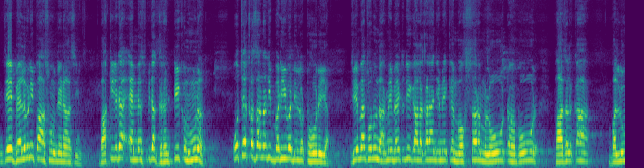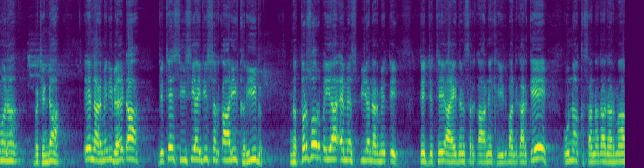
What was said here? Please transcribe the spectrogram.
ਤੇ ਬਿੱਲ ਵੀ ਨਹੀਂ ਪਾਸ ਹੋਣ ਦੇਣਾ ਅਸੀਂ ਬਾਕੀ ਜਿਹੜਾ ਐਮਐਸਪੀ ਦਾ ਗਰੰਟੀ ਕਾਨੂੰਨ ਆ, ਉੱਥੇ ਕਿਸਾਨਾਂ ਦੀ ਬੜੀ ਵੱਡੀ ਲੁੱਟ ਹੋ ਰਹੀ ਆ। ਜੇ ਮੈਂ ਤੁਹਾਨੂੰ ਨਰਮੇ ਬੈਲਟ ਦੀ ਗੱਲ ਕਰਾਂ ਜਿਵੇਂ ਕਿ ਮੁਕਤਸਰ ਮਲੋਟ ਹਬੋਰ ਫਾਜ਼ਿਲਕਾ ਬੱਲੂਆਣਾ ਬਠਿੰਡਾ ਇਹ ਨਰਮੇ ਦੀ ਬੈਲਟ ਆ ਜਿੱਥੇ ਸੀਸੀਆਈ ਦੀ ਸਰਕਾਰੀ ਖਰੀਦ 6900 ਰੁਪਈਆ ਐਮਐਸਪੀ ਆ ਨਰਮੇ ਤੇ। ਤੇ ਜਿੱਥੇ ਆਏ ਦਿਨ ਸਰਕਾਰ ਨੇ ਖਰੀਦ ਬੰਦ ਕਰਕੇ ਉਹਨਾਂ ਕਿਸਾਨਾਂ ਦਾ ਨਰਮਾ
